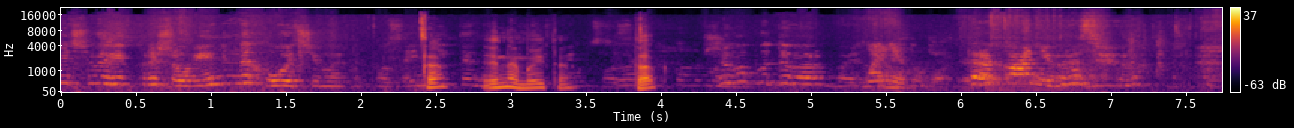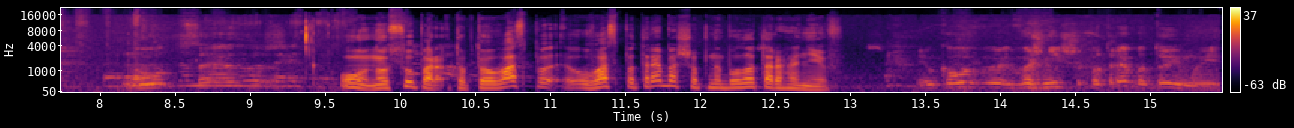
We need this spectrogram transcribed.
мій чоловік прийшов, він не хоче мити посуд. Так, і не мийте. Так. Що ми будемо робити? Тараканів розвивати. Ну, це О, ну супер. Тобто у вас по- у вас потреба, щоб не було тарганів. і у кого ви- важніша потреба, то і ми.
